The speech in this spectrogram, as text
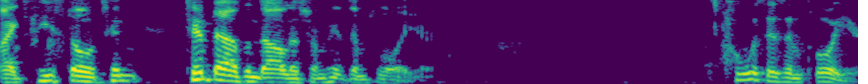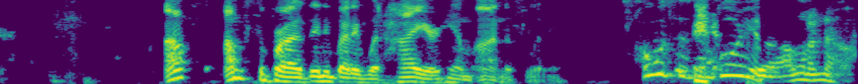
like he stole ten ten thousand dollars from his employer. Who was his employer? I'm I'm surprised anybody would hire him. Honestly. Who was his employer? I want to know.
